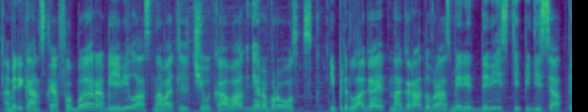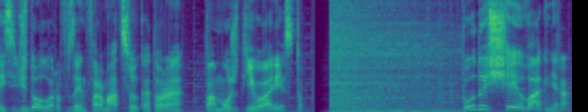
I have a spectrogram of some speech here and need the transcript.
Американская ФБР объявила основатель ЧВК «Вагнер» в розыск и предлагает награду в размере 250 тысяч долларов за информацию, которая поможет его аресту. Будущее Вагнера.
